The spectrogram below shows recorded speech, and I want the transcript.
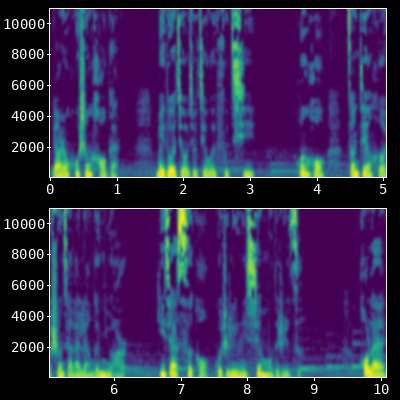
两人互生好感，没多久就结为夫妻。婚后，臧建和生下来两个女儿，一家四口过着令人羡慕的日子。后来，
